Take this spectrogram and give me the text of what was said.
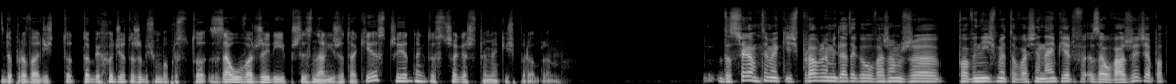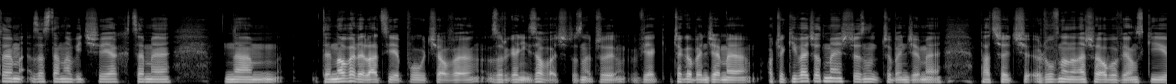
doprowadzić, to tobie chodzi o to, żebyśmy po prostu to zauważyli i przyznali, że tak jest, czy jednak dostrzegasz w tym jakiś problem? Dostrzegam w tym jakiś problem i dlatego uważam, że powinniśmy to właśnie najpierw zauważyć, a potem zastanowić się, jak chcemy nam te nowe relacje płciowe zorganizować. To znaczy, jak, czego będziemy oczekiwać od mężczyzn, czy będziemy patrzeć równo na nasze obowiązki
